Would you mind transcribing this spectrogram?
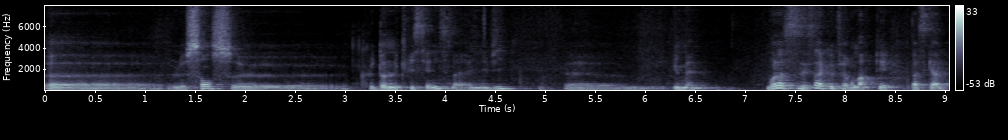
le sens que donne le christianisme à une vie humaine. Voilà, c'est ça que fait remarquer Pascal.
